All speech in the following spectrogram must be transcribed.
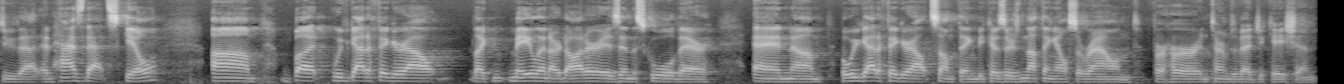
do that and has that skill. Um, but we've got to figure out, like Malin, our daughter, is in the school there and, um, but we've got to figure out something because there's nothing else around for her in terms of education.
